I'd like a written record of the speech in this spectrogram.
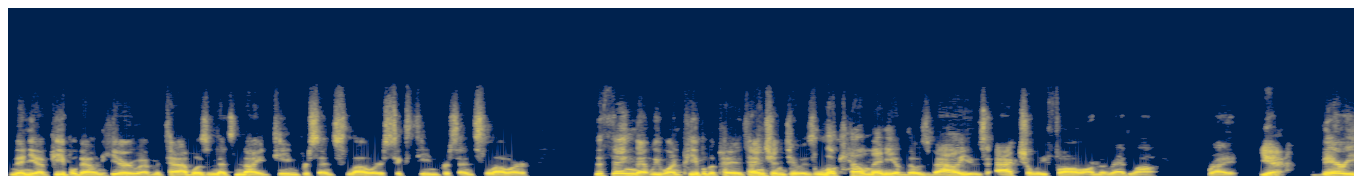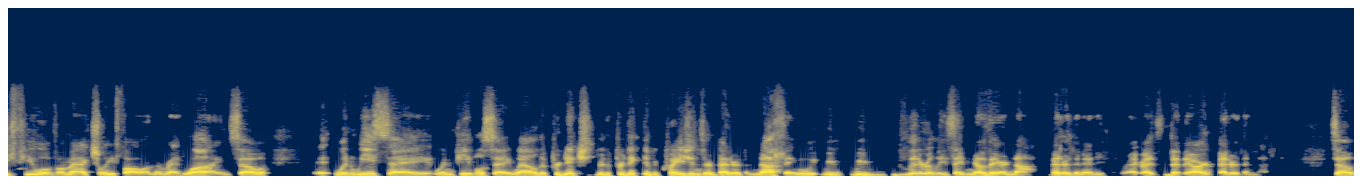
And then you have people down here who have metabolism that's 19% slower, 16% slower. The thing that we want people to pay attention to is look how many of those values actually fall on the red line, right? Yeah. Very few of them actually fall on the red line. So when we say, when people say, well, the prediction, the predictive equations are better than nothing, we, we, we literally say, no, they are not better than anything, right? Right? That they aren't better than nothing. So,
